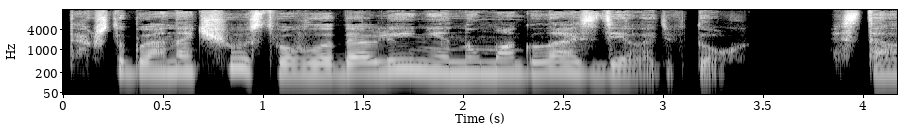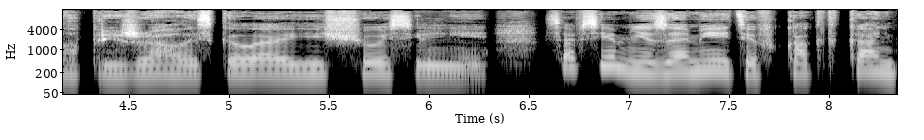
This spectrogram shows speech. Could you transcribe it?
так, чтобы она чувствовала давление, но могла сделать вдох. Эстелла прижалась к Элаю еще сильнее, совсем не заметив, как ткань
